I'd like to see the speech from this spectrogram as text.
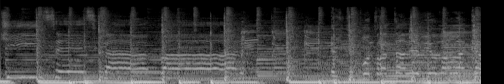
Quise escapar. El tipo trata de violarla, cae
